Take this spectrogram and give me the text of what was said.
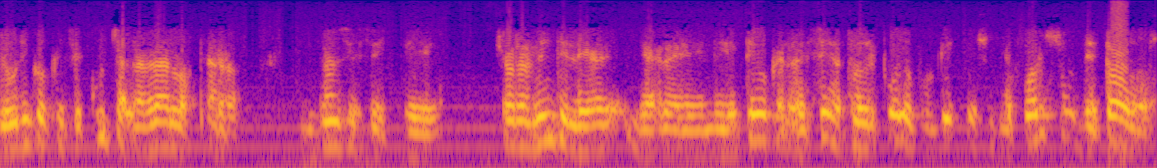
lo único que se escucha es ladrar los perros. Entonces, este, yo realmente le, le, tengo que agradecer a todo el pueblo porque esto es un esfuerzo de todos,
